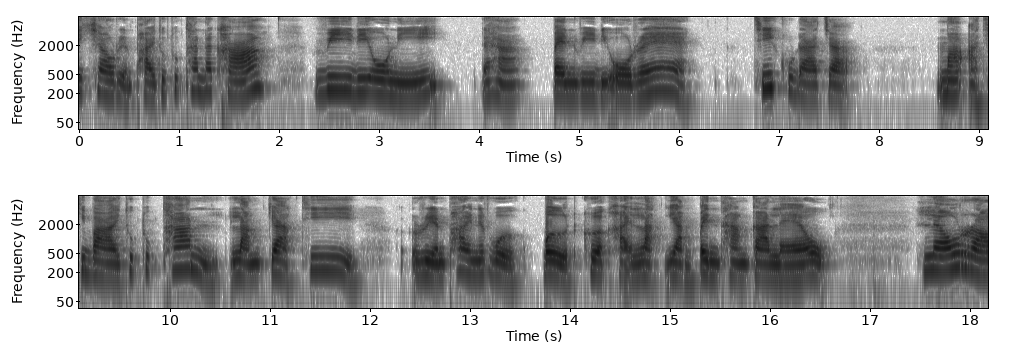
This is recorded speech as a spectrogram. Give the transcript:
ชิกชาวเหรียญพายทุกๆทท่านนะคะวิดีโอนี้นะคะเป็นวิดีโอแรก ที่ครูดาจะมาอธิบายทุกๆทท่าน หลังจากที่เหรียญพายเน็ตเวิร์กเปิดเครือข่ายหลักอย่างเป็นทางการแล้ว แล้วเรา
